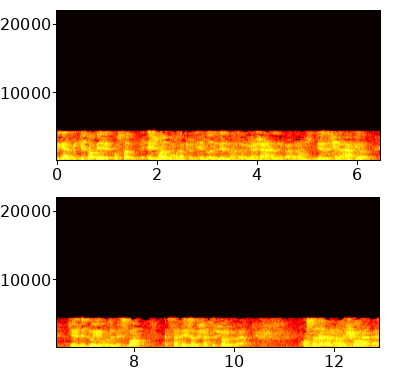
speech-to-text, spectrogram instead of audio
دیگه از این کتاب استاد اجمال می‌خونم چون این امداد زیر هم شهر داده بعد جلد 47 یا جلد دوی خود مصباح از صفحه 164 به بعد. استاد اول همه شهرت بر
